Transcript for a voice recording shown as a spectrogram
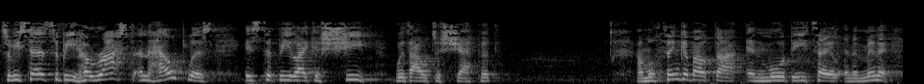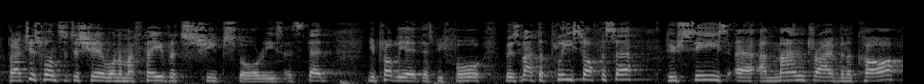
So he says to be harassed and helpless is to be like a sheep without a shepherd. And we'll think about that in more detail in a minute. But I just wanted to share one of my favourite sheep stories. Instead, you probably heard this before. There's about the police officer who sees a, a man driving a car,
